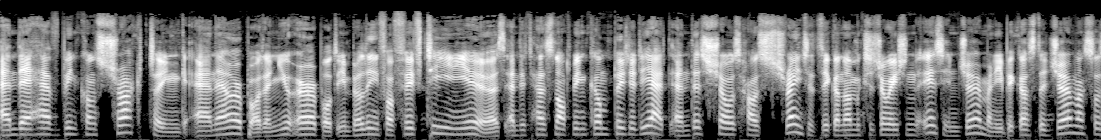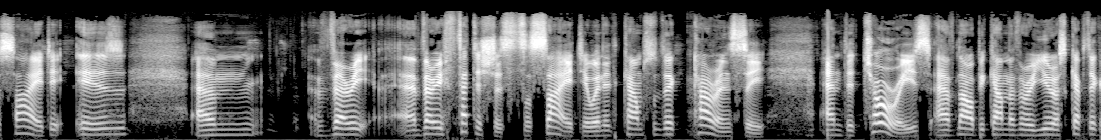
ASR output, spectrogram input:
And they have been constructing an airport, a new airport in Berlin for 15 years, and it has not been completed yet. And this shows how strange the economic situation is in Germany, because the German society society is um, very a very fetishist society when it comes to the currency. And the Tories have now become a very Eurosceptic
